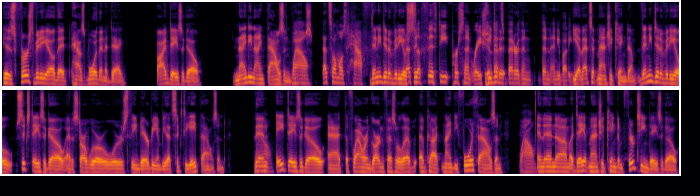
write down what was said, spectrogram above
His first video that has more than a day, five days ago, 99,000 views. Wow, that's almost half. Then he did a video. That's six, a fifty percent ratio. He did That's it- better than than anybody. yeah, that's at Magic Kingdom. Then he did a video six days ago at a Star Wars themed Airbnb. That's 68,000. Then Wow. eight days ago at the Flower and Garden Festival at Ep- Epcot, 94,000. Wow. And then um, a day at Magic Kingdom 13 days ago,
